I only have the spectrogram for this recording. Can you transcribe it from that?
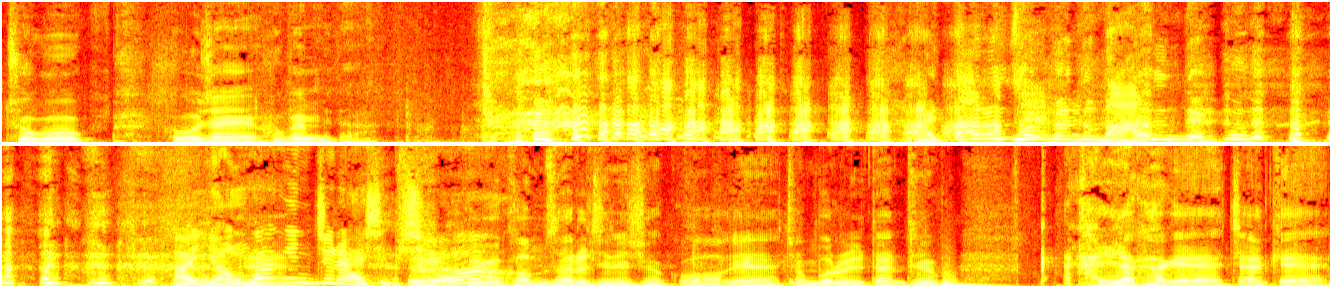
조국 후보자의 후배입니다. 아니, 다른 선배도 많은데 꼭 아, 영광인 줄 아십시오. 그리고 검사를 지내셨고 예, 정보를 일단 드리고 간략하게 짧게 어,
